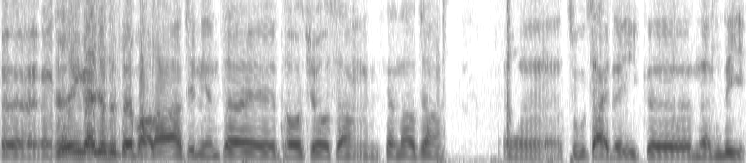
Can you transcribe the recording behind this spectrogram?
呃，我觉得应该就是德宝拉，今年在投球上看到这样，呃，主宰的一个能力，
